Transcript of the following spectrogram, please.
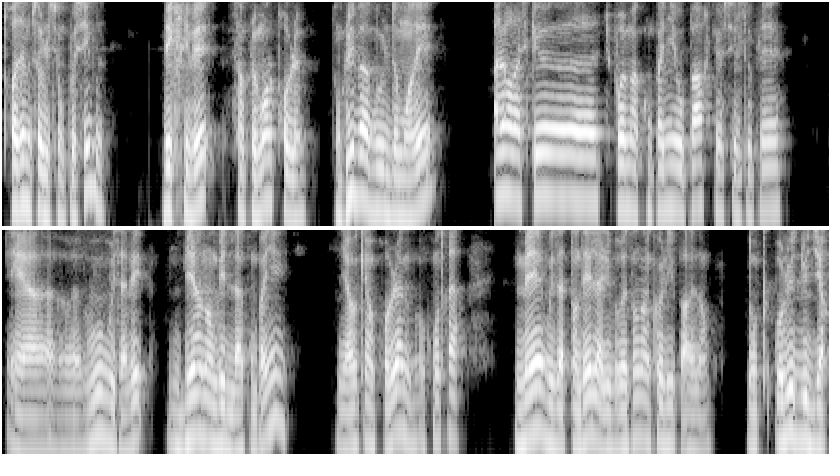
Troisième solution possible, décrivez simplement le problème. Donc lui va vous le demander, alors est-ce que tu pourrais m'accompagner au parc s'il te plaît? Et euh, vous, vous avez bien envie de l'accompagner, il n'y a aucun problème, au contraire. Mais vous attendez la livraison d'un colis par exemple. Donc au lieu de lui dire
